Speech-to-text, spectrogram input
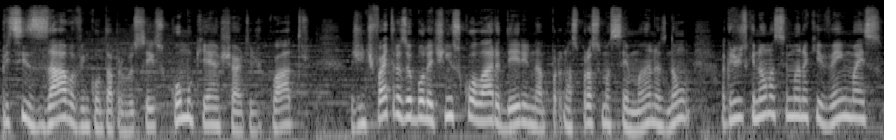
precisava vir contar para vocês como que é Uncharted 4. A gente vai trazer o boletim escolar dele na, nas próximas semanas, não acredito que não na semana que vem, mas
